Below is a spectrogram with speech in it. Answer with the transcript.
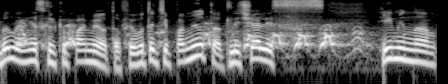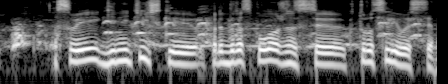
было несколько пометов. И вот эти пометы отличались именно своей генетической предрасположенности к трусливости.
